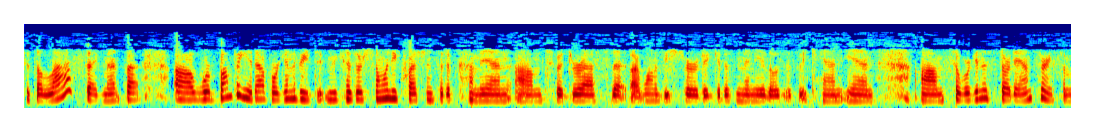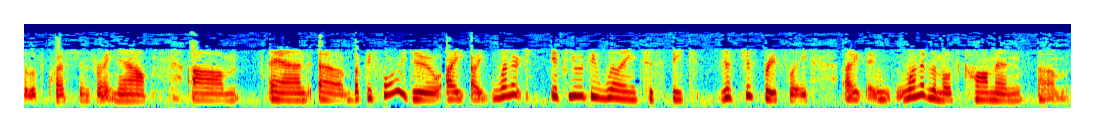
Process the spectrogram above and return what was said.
to the last segment, but uh, we're bumping it up. We're going to be because there's so many questions that have come in um, to address that I want to be sure to get as many of those as we can in. Um, so we're going to start answering some of those questions right now. Um, and um, but before we do, I, I if you would be willing to speak just just briefly. I, one of the most common um,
